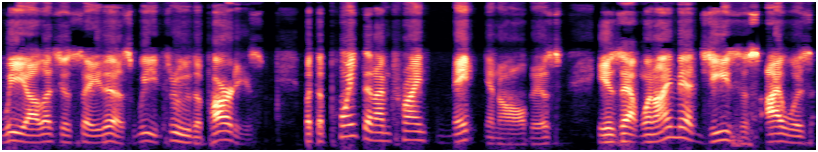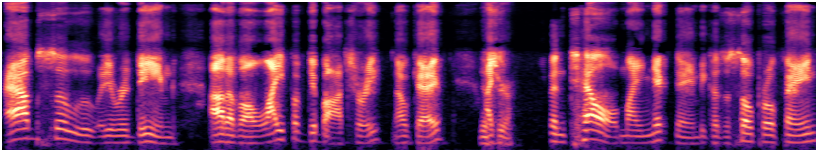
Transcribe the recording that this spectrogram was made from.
we uh, let's just say this: we threw the parties. But the point that I'm trying to make in all this is that when I met Jesus, I was absolutely redeemed out of a life of debauchery. Okay, yes, I sir. can even tell my nickname because it's so profane.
